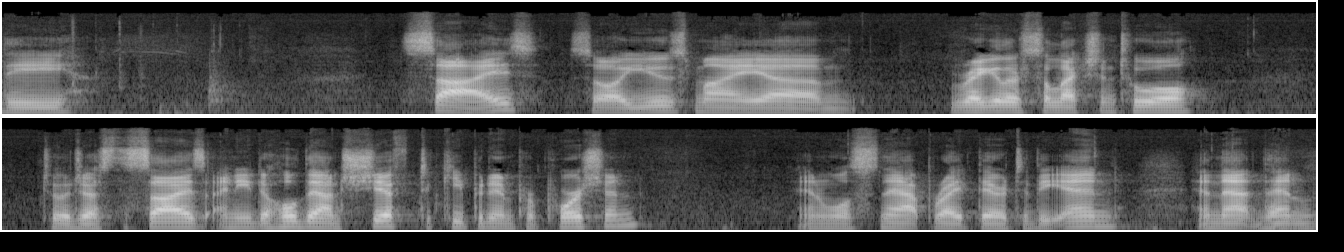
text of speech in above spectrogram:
the size. So I'll use my um, regular selection tool to adjust the size. I need to hold down shift to keep it in proportion and we'll snap right there to the end and that then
